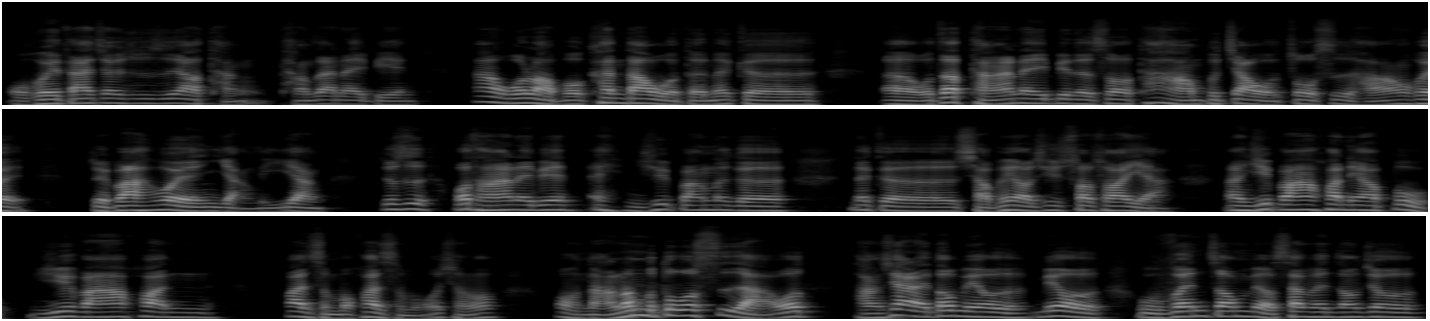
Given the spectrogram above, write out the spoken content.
我回大家就是要躺躺在那边，那我老婆看到我的那个呃，我在躺在那一边的时候，她好像不叫我做事，好像会嘴巴会很痒的一样。就是我躺在那边，哎，你去帮那个那个小朋友去刷刷牙，啊，你去帮他换尿布，你去帮他换换什么换什么。我想说，哦，哪那么多事啊？我躺下来都没有没有五分钟，没有三分钟就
